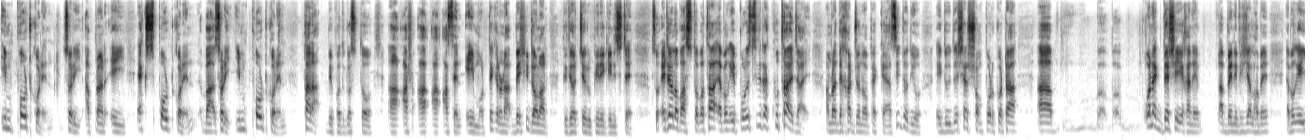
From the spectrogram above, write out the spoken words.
ইম্পোর্ট করেন সরি আপনার এই এক্সপোর্ট করেন বা সরি ইম্পোর্ট করেন তারা বিপদগ্রস্ত আ, আস- আ- আ- আছেন এই মুহূর্তে। কেননা বেশি ডলার দিতে হচ্ছে রুপির এগেনস্টে সো এটা হলো বাস্তবতা এবং এই পরিস্থিতিটা কোথায় যায় আমরা দেখার জন্য অপেক্ষায় আছি। যদিও এই দুই দেশের সম্পর্কটা অনেক দেশেই এখানে বেনিফিশিয়াল হবে এবং এই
